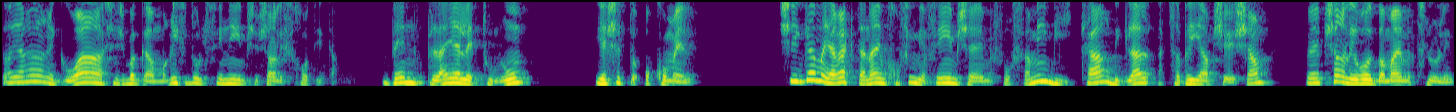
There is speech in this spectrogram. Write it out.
זו עיירה רגועה שיש בה גם ריף דולפינים שאפשר לשחות איתה. בין פלאיה לטולום יש את אוקומל, שהיא גם עיירה קטנה עם חופים יפים שמפורסמים בעיקר בגלל עצבי ים שיש שם ואפשר לראות במים הצלולים.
